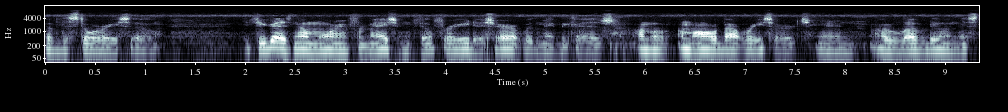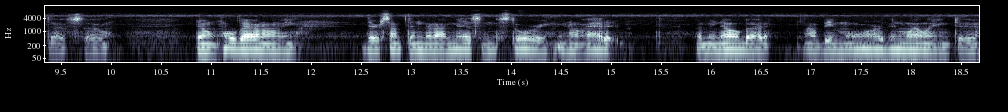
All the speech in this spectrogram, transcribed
of the story. So if you guys know more information, feel free to share it with me because I'm a, I'm all about research and I love doing this stuff. So don't hold out on me. there's something that I miss in the story, you know, add it. Let me know about it. I'll be more than willing to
